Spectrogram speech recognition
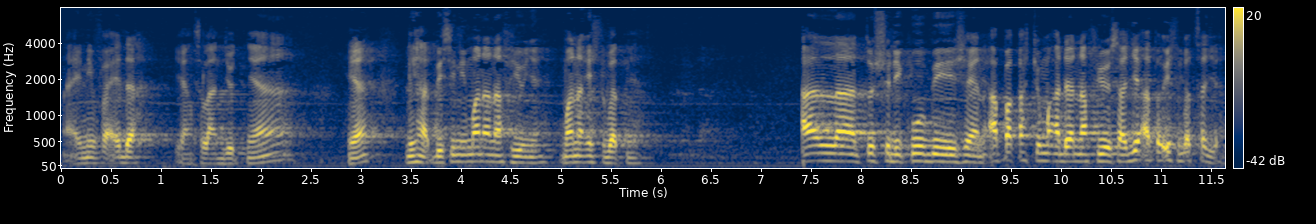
Nah, ini faedah yang selanjutnya ya. Lihat di sini mana nafiunya, mana isbatnya. Allah tusyriku bihi syai'an. Apakah cuma ada nafiu saja atau isbat saja?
